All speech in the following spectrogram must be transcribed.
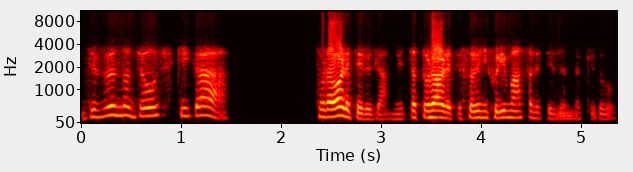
自分の常識が囚われてるじゃん。めっちゃ囚われて、それに振り回されてるんだけど、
